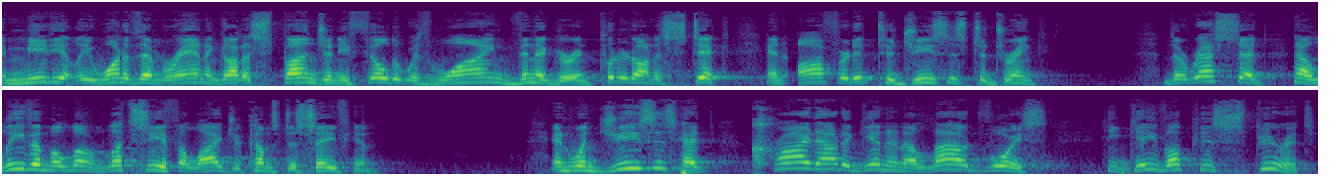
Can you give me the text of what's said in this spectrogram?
Immediately, one of them ran and got a sponge and he filled it with wine vinegar and put it on a stick and offered it to Jesus to drink. The rest said, Now leave him alone. Let's see if Elijah comes to save him. And when Jesus had cried out again in a loud voice, he gave up his spirit.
